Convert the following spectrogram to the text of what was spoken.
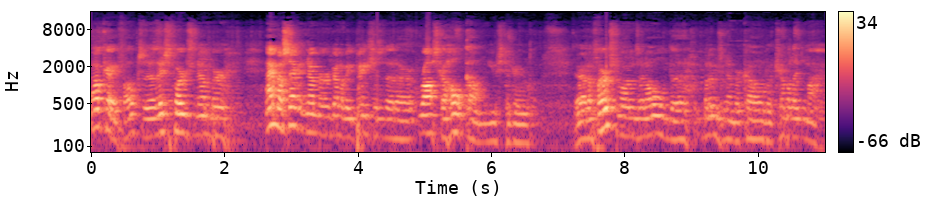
Okay, folks, uh, this first number and my second number are going to be pieces that uh, Roscoe Holcomb used to do. Uh, the first one's an old uh, blues number called "A Trouble in Mind."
